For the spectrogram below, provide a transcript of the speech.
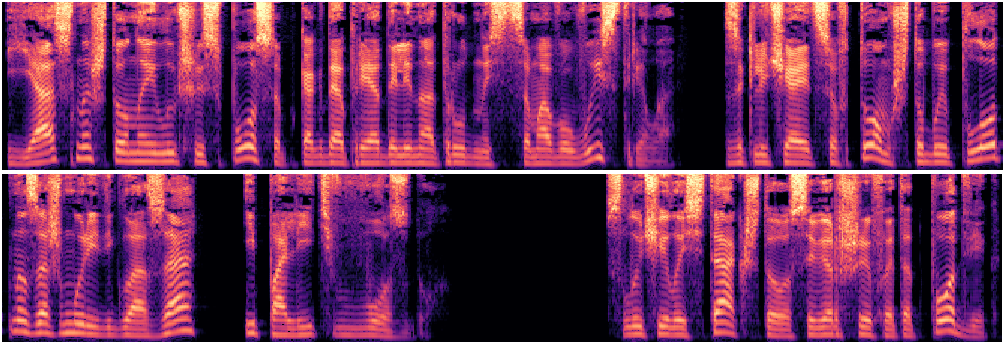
Ясно, что наилучший способ, когда преодолена трудность самого выстрела — заключается в том, чтобы плотно зажмурить глаза и палить в воздух. Случилось так, что, совершив этот подвиг,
